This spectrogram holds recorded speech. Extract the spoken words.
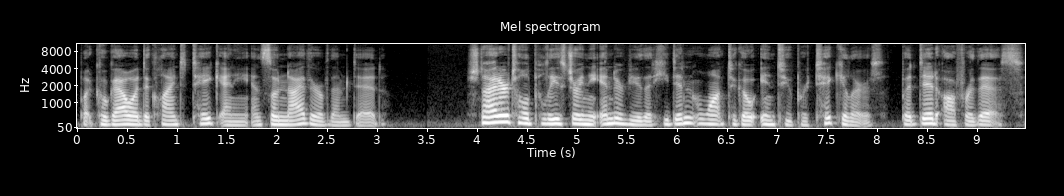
but Kogawa declined to take any, and so neither of them did. Schneider told police during the interview that he didn't want to go into particulars, but did offer this.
